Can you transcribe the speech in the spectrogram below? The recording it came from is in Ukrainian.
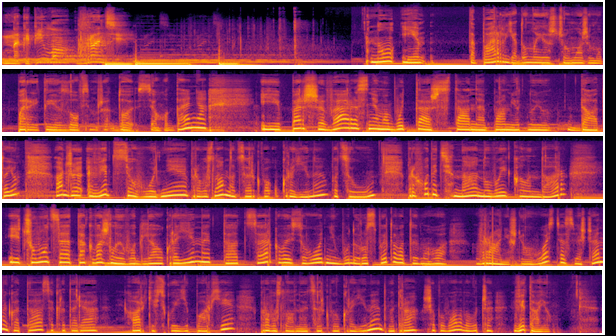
Накипіло вранці. Ну і тепер я думаю, що можемо перейти зовсім вже до сьогодення. І 1 вересня, мабуть, теж стане пам'ятною датою, адже від сьогодні Православна церква України ПЦУ приходить на новий календар. І чому це так важливо для України та церкви сьогодні буду розпитувати мого вранішнього гостя, священика та секретаря Харківської єпархії Православної церкви України Дмитра Шаповалова. Отже, вітаю!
